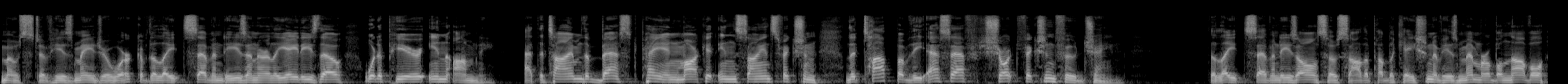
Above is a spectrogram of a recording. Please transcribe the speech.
Most of his major work of the late 70s and early 80s, though, would appear in Omni, at the time the best paying market in science fiction, the top of the SF short fiction food chain. The late 70s also saw the publication of his memorable novel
